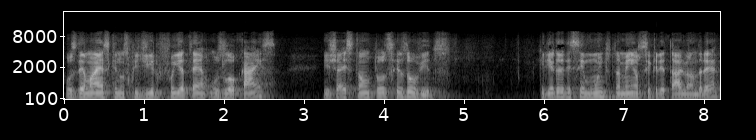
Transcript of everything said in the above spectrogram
Os demais que nos pediram, fui até os locais e já estão todos resolvidos. Queria agradecer muito também ao secretário André,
